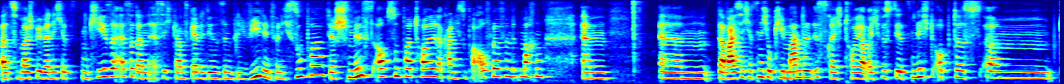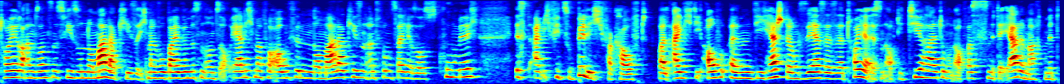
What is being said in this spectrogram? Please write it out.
Weil zum Beispiel, wenn ich jetzt einen Käse esse, dann esse ich ganz gerne den Simply V, den finde ich super. Der schmilzt auch super toll, da kann ich super Aufläufe mitmachen. Ähm, ähm, da weiß ich jetzt nicht, okay, Mandeln ist recht teuer, aber ich wüsste jetzt nicht, ob das ähm, teurer ansonsten ist wie so ein normaler Käse. Ich meine, wobei wir müssen uns auch ehrlich mal vor Augen führen, normaler Käse in Anführungszeichen, also aus Kuhmilch, ist eigentlich viel zu billig verkauft, weil eigentlich die, Auf, ähm, die Herstellung sehr, sehr, sehr teuer ist und auch die Tierhaltung und auch was es mit der Erde macht, mit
